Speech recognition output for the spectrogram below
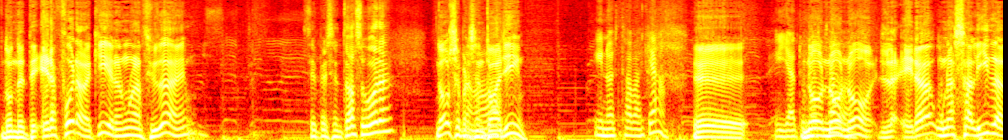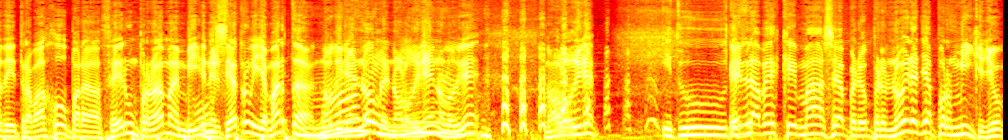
Donde te... Era fuera de aquí, era en una ciudad, ¿eh? ¿Se presentó a su hora? No, se presentó No. allí. Y no estabas ya. Eh, Y ya tú no, no no, era una salida de trabajo para hacer un programa en, el Teatro Villa Marta. No diré el nombre, no lo diré, no lo diré. No lo diré. Y tú... Es la vez que más, sea, pero, pero no era ya por mí, que yo,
